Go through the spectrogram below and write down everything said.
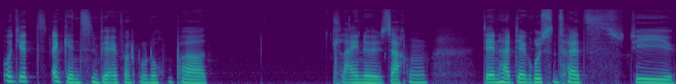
Und jetzt ergänzen wir einfach nur noch ein paar kleine Sachen. Dan hat ja größtenteils die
